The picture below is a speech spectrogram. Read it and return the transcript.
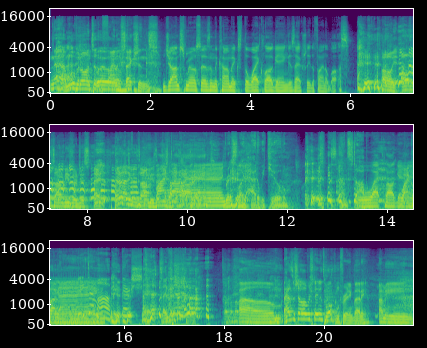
Now, moving on to the Wait, wait, final wait. sections. John Smurl says in the comics, the White Claw gang is actually the final boss. Oh yeah, all the zombies are just hey, they're not even zombies. They're just dehydrated. Rick's like, how do we kill them? It's unstoppable. White Claw gang. White Claw gang. Beat them up. Eat their shit. Take a shit. Um, has the show overstayed its welcome for anybody? I mean,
